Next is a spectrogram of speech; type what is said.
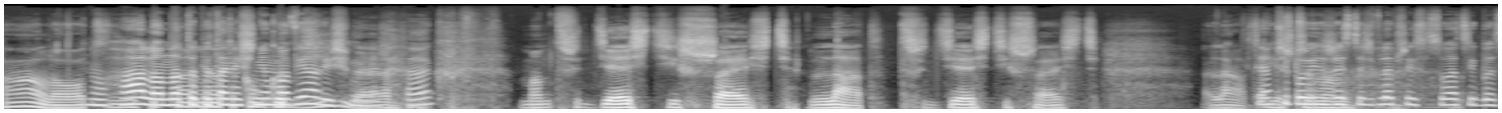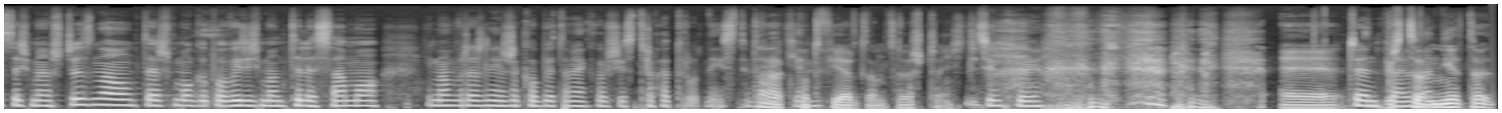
Halo. No halo, na to pytanie się nie umawialiśmy, tak? Mam 36 lat. 36 lat. Chciałam Jeszcze ci powiedzieć, mam... że jesteś w lepszej sytuacji, bo jesteś mężczyzną. Też mogę powiedzieć, mam tyle samo i mam wrażenie, że kobietom jakoś jest trochę trudniej z tym tak, wiekiem. Potwierdzam, całe szczęście. Dziękuję. e, wiesz co, nie, to, e,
